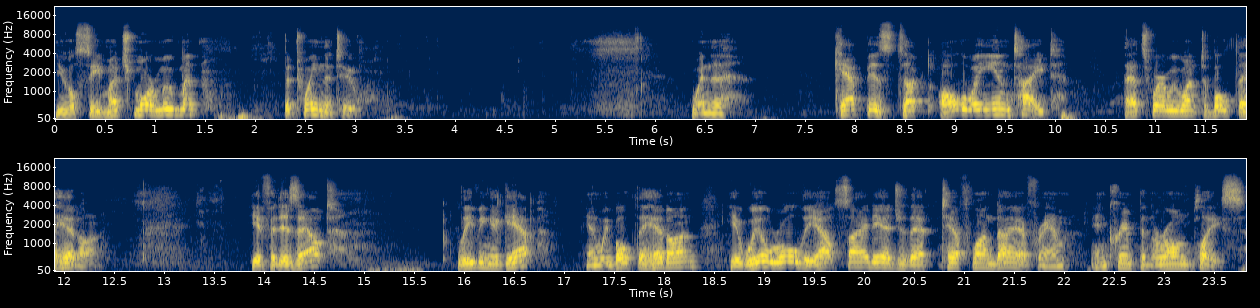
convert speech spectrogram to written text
you will see much more movement between the two. When the cap is tucked all the way in tight. That's where we want to bolt the head on. If it is out, leaving a gap, and we bolt the head on, it will roll the outside edge of that Teflon diaphragm and crimp in the wrong place.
